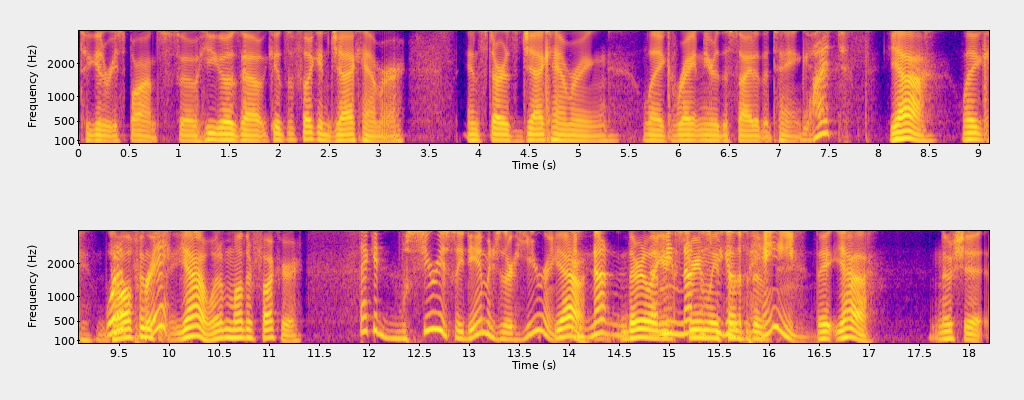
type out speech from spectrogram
to get a response. So he goes out, gets a fucking jackhammer and starts jackhammering like right near the side of the tank. What? Yeah. Like What a dolphins. Yeah, what a motherfucker. That could seriously damage their hearing. Yeah, And not they're, I like, mean, not to extremely speak of sensitive. the pain. They yeah. No shit.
